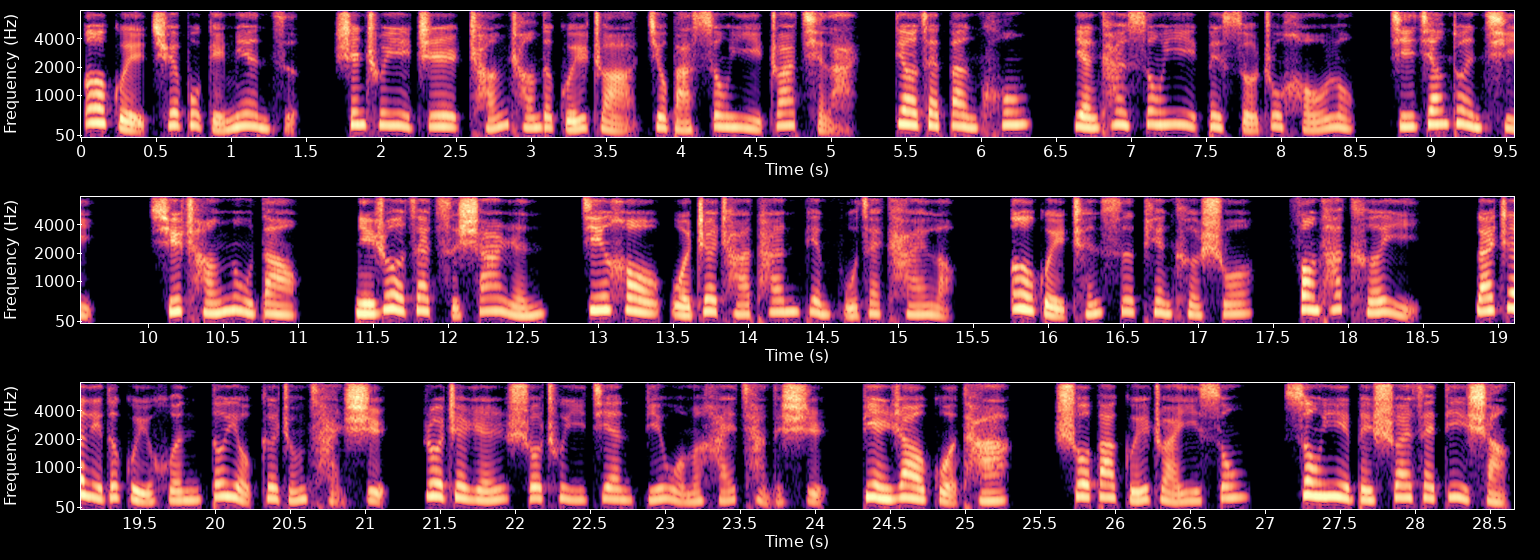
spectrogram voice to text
恶鬼却不给面子，伸出一只长长的鬼爪，就把宋义抓起来，吊在半空。眼看宋义被锁住喉咙，即将断气，徐长怒道：“你若在此杀人，今后我这茶摊便不再开了。”恶鬼沉思片刻，说：“放他可以，来这里的鬼魂都有各种惨事，若这人说出一件比我们还惨的事。”便绕过他，说罢，鬼爪一松，宋义被摔在地上，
